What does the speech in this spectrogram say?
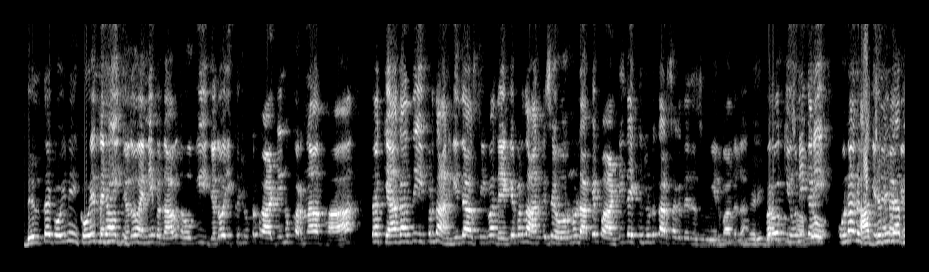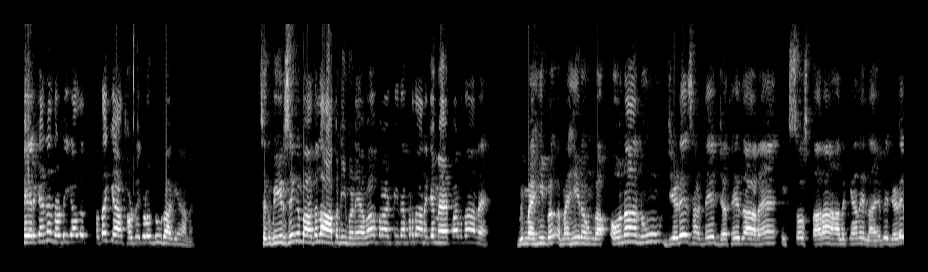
ਦਿਲ ਤੇ ਕੋਈ ਨਹੀਂ ਕੋਈ ਪੰਜਾਬ ਦੀ ਜਦੋਂ ਇੰਨੀ ਬਗਾਵਤ ਹੋ ਗਈ ਜਦੋਂ ਇਕਜੁੱਟ ਪਾਰਟੀ ਨੂੰ ਕਰਨਾ ਥਾ ਤਾਂ ਕਿਆ ਗਲਤੀ ਪ੍ਰਧਾਨਗੀ ਦਾ ਅਸਤੀਫਾ ਦੇ ਕੇ ਪ੍ਰਧਾਨ ਕਿਸੇ ਹੋਰ ਨੂੰ ਲਾ ਕੇ ਪਾਰਟੀ ਦਾ ਇਕਜੁੱਟ ਕਰ ਸਕਦੇ ਤੇ ਸੁਖਵੀਰ ਬਾਦਲ। ਮੇਰੀ ਪਰ ਗੱਲ ਉਹ ਕਿਉਂ ਨਹੀਂ ਸਮਝੋ। ਕਰੀ? ਉਹਨਾਂ ਨੂੰ ਅੱਜ ਵੀ ਮੈਂ ਫੇਰ ਕਹਿੰਦਾ ਤੁਹਾਡੀ ਗੱਲ ਪਤਾ ਕਿਆ ਤੁਹਾਡੇ ਕੋਲ ਅਧੂਰਾ ਗਿਆਨ ਹੈ ਸੁਖਬੀਰ ਸਿੰਘ ਬਾਦਲ ਆਪ ਨਹੀਂ ਬਣਿਆ ਵਾ ਪਾਰਟੀ ਦਾ ਪ੍ਰਧਾਨ ਕਿ ਮੈਂ ਪ੍ਰਧਾਨ ਹੈ ਵੀ ਮੈਂ ਹੀ ਮੈਂ ਹੀ ਰਹੂੰਗਾ। ਉਹਨਾਂ ਨੂੰ ਜਿਹੜੇ ਸਾਡੇ ਜਥੇਦਾਰ ਹੈ 117 ਹਲਕਿਆਂ ਦੇ ਲਾਏ ਵੇ ਜਿਹੜੇ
